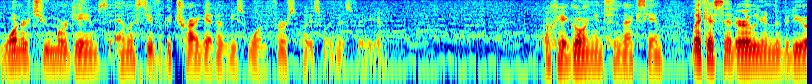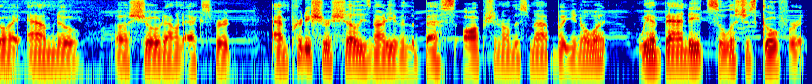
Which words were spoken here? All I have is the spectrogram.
one or two more games and let's see if we could try to get at least one first place win this video. Okay, going into the next game. Like I said earlier in the video, I am no a showdown expert. I'm pretty sure Shelly's not even the best option on this map, but you know what? We have band-aids, so let's just go for it.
